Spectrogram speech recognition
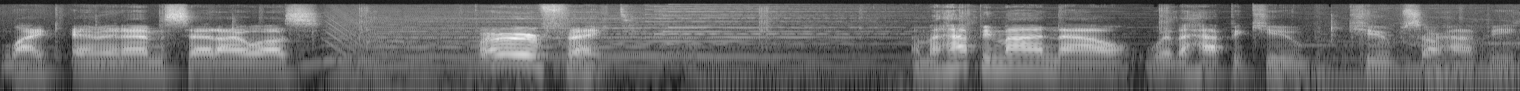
Like Eminem said I was. Perfect. I'm a happy man now with a happy cube. Cubes are happy.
